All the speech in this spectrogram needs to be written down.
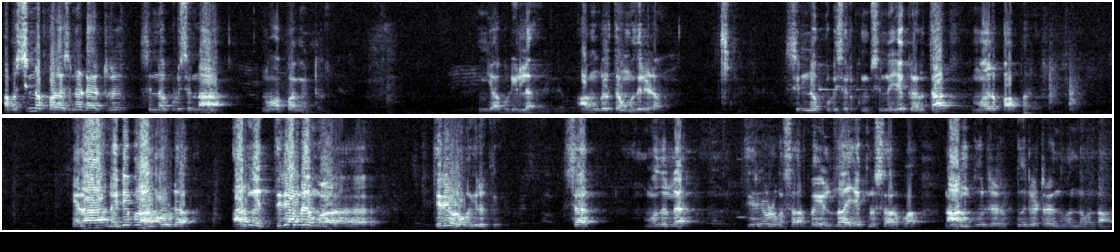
அப்போ சின்ன பட சின்ன டைரக்டர் சின்ன ப்ரொடியூசர்னா நோ அப்பாயின்மெண்ட் இங்கே அப்படி இல்லை. அவங்களுக்கு தான் முதலிடம். சின்ன ப்ரொடியூசருக்கும் சின்ன இயக்குனர் தான் முதல்ல பார்ப்பார். ஏன்னா நிறைய பேர் அவரோட அருமை தெரியாமலே திரையுலகம் இருக்குது சார் முதல்ல திரையுலகம் சார்பாக எல்லா இயக்குனர் சார்பாக நானும் புது director- புது டேரக்டர் இருந்து வந்தவன் தான்.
